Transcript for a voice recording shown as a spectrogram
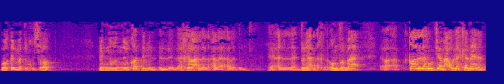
وقمة الخسران. إنه, إنه يقدم الآخرة على على على الدنيا. الدنيا على الآخرة انظر بقى قال له جمعوا لك مالا.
